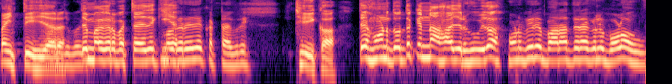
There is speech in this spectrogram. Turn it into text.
35000 ਤੇ ਮਗਰ ਬੱਚਾ ਇਹਦੇ ਕੀ ਹੈ ਮਗਰ ਇਹਦੇ ਕੱਟਾ ਵੀਰੇ। ਠੀਕ ਆ। ਤੇ ਹੁਣ ਦੁੱਧ ਕਿੰਨਾ ਹਾਜ਼ਰ ਹੋਊ ਇਹਦਾ? ਹੁਣ ਵੀਰੇ 12 13 ਕਿਲੋ ਬੋਲਾ ਹੋਊ।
